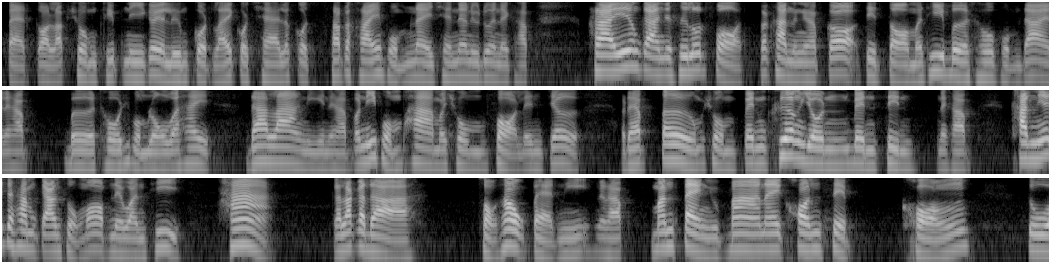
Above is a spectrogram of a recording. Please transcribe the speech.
168 ก่อนรับชมคลิปนี้ก็อย่าลืมกดไลค์กดแชร์และกด Subscribe ให้ผมในช anel นี้ด้วยนะครับ ใครที่ต้องการจะซื้อรถ Ford สักคันหนึงครับก็ติดต่อมาที่เบอร์โทรผมได้นะครับเบอร์โทรที่ผมลงไว้ให้ด้านล่างนี้นะครับวันนี้ผมพามาชม Ford Ranger Raptor คุณผู้ชมเป็นเครื่องยนต์เบนซินนะครับคันนี้จะทำการส่งมอบในวันที่ 5 กรกฎาคม2568 นี้นะครับมันแต่งมาในคอนเซปต์ของตัว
